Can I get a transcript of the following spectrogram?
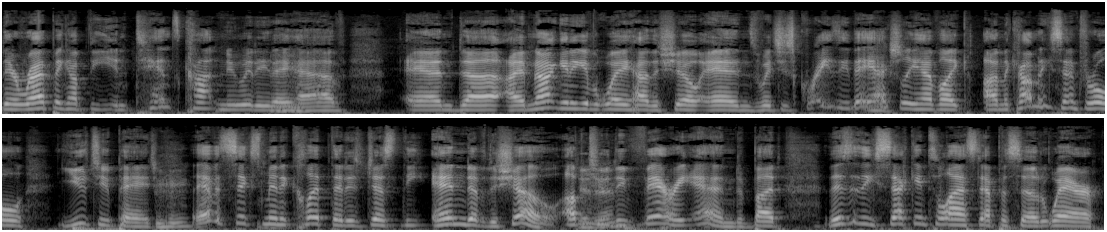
they're wrapping up the intense continuity they mm-hmm. have. And uh, I'm not going to give away how the show ends, which is crazy. They mm-hmm. actually have like on the Comedy Central YouTube page, mm-hmm. they have a six minute clip that is just the end of the show up Is to it? the very end. But this is the second to last episode where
